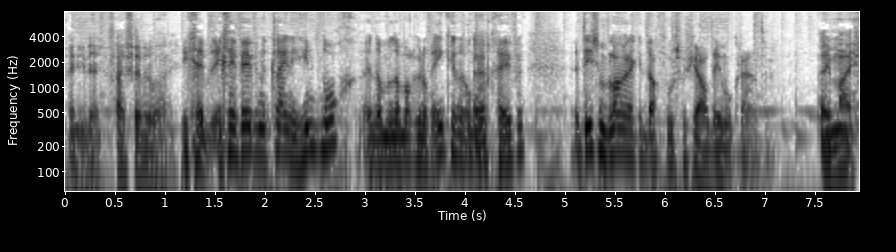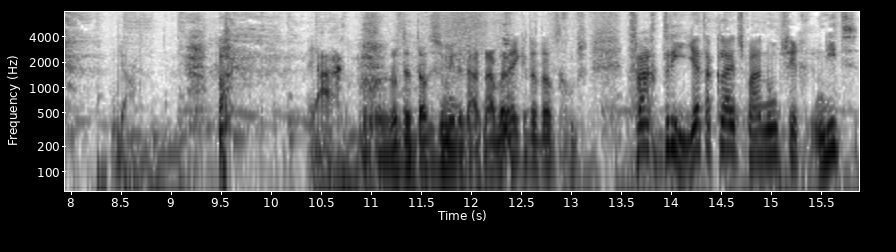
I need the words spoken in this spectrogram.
Geen idee. 5 februari. Ik geef, ik geef even een kleine hint nog. En dan, dan mag u nog één keer een antwoord geven. Het is een belangrijke dag voor sociaaldemocraten. 1 mei. Ja. Ja, dat, dat is hem inderdaad. Nou, we rekenen dat het goed is. Vraag 3. Jetta Kleinsma noemt zich niet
